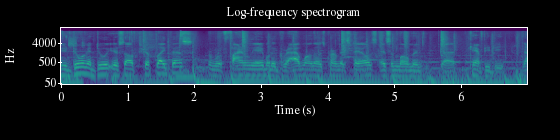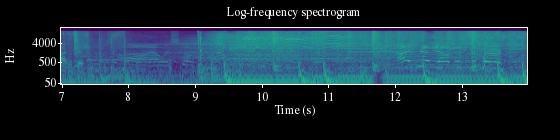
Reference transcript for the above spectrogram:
When you're doing a do-it-yourself trip like this, and we're finally able to grab one of those permit tails, it's a moment that can't be beat, not in fishing. I really hope this is a perm.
